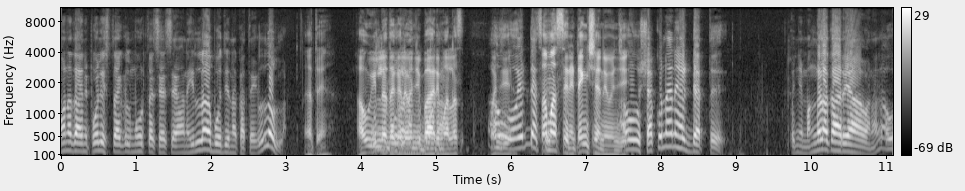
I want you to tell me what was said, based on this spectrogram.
ಮೊನದಾನಿ ಪೊಲೀಸ್ ತಗಲ್ ಮೂರ್ತ ಸೇಸೆ ಅವನ ಇಲ್ಲ ಬೋದಿನ ಕತೆ ಇಲ್ಲ. ಇಲ್ಲ ಅದೇ. ಅವು ಇಲ್ಲದಾಗಲೇ ಒಂಜಿ ಬಾರಿ ಮಲ ಒಂಜಿ ಸಮಸ್ಯೆನೆ ಟೆನ್ಷನ್ ಒಂಜಿ. ಅವು ಶಕುನನೇ ಎಡ್ಡೆ ಅತ್ತು ಒಂಜಿ ಮಂಗಳ ಕಾರ್ಯ ಅವನ ಅವು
